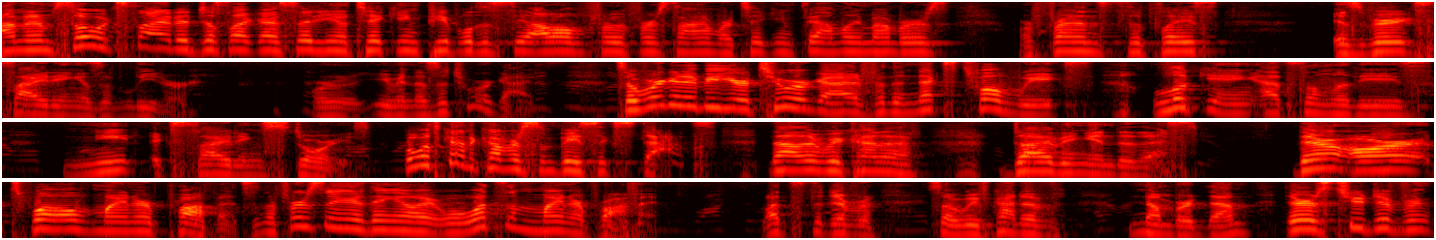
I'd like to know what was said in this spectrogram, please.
And I'm so excited, just like I said, you know, taking people to Seattle for the first time or taking family members or friends to the place is very exciting as a leader or even as a tour guide. So we're going to be your tour guide for the next 12 weeks looking at some of these neat, exciting stories. But let's kind of cover some basic stats now that we're kind of diving into this. There are 12 minor prophets. And the first thing you're thinking, like, well, what's a minor prophet? What's the difference? So we've kind of numbered them. There's two different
